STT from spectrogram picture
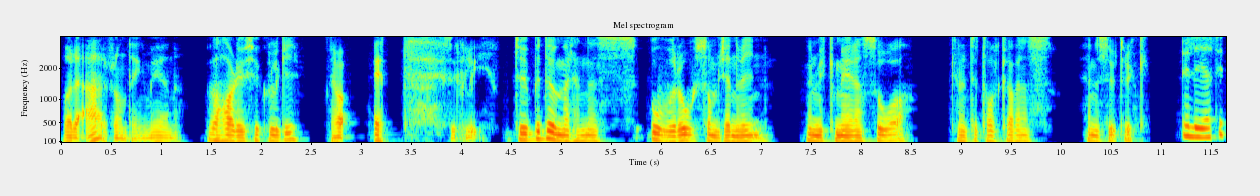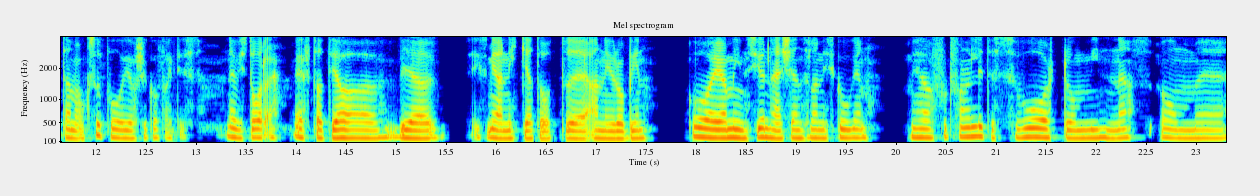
vad det är för någonting med henne. Vad har du i psykologi? Har ett i psykologi. Du bedömer hennes oro som genuin. Men mycket mer än så kan du inte tolka av hennes, hennes uttryck. Elias tittar nog också på Yoshiko faktiskt. När vi står där. Efter att jag, vi har, liksom jag har nickat åt eh, Annie och Robin. Och jag minns ju den här känslan i skogen. Men jag har fortfarande lite svårt att minnas om eh,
